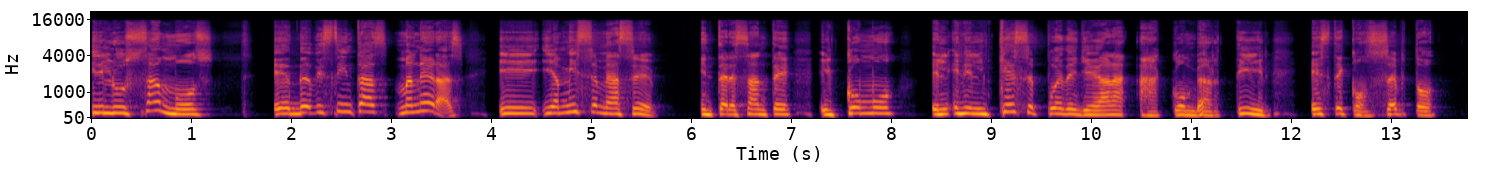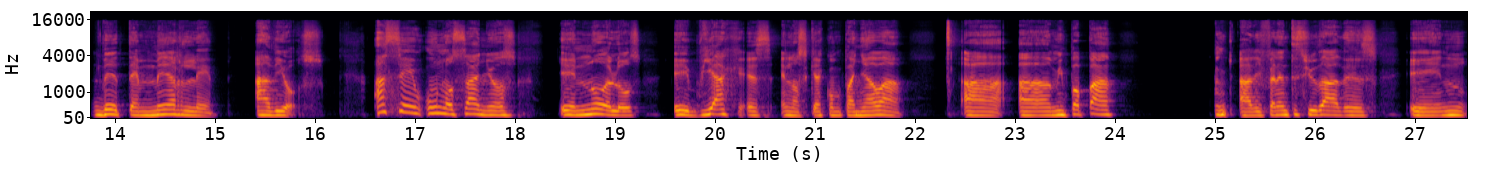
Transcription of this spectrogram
y lo usamos eh, de distintas maneras. Y, y a mí se me hace interesante el cómo, el, en el que se puede llegar a, convertir este concepto de temerle a Dios. Hace unos años, en uno de los eh, viajes en los que acompañaba a, a mi papá a diferentes ciudades, en-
